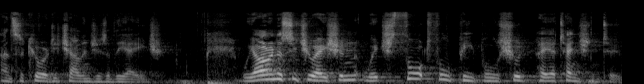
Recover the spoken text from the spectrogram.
and security challenges of the age. We are in a situation which thoughtful people should pay attention to,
